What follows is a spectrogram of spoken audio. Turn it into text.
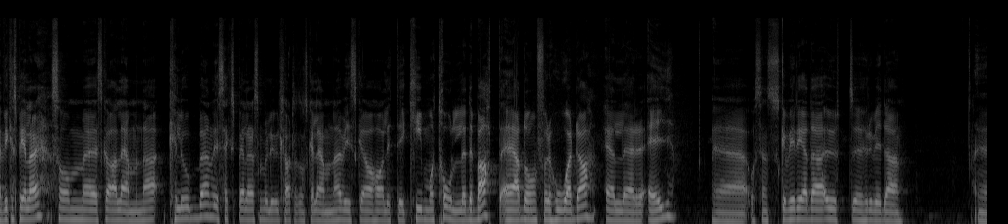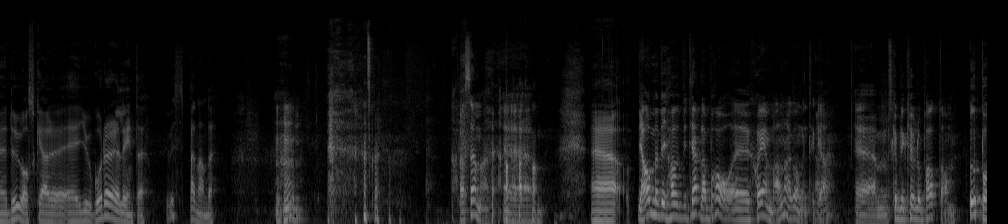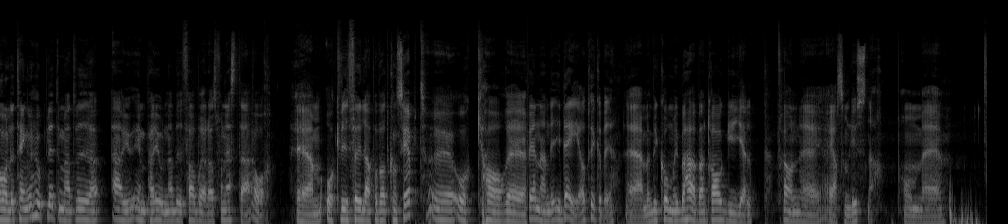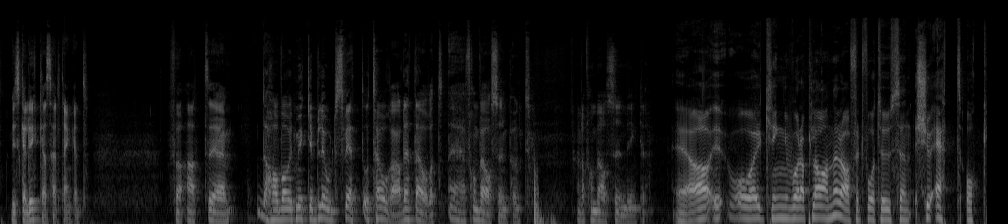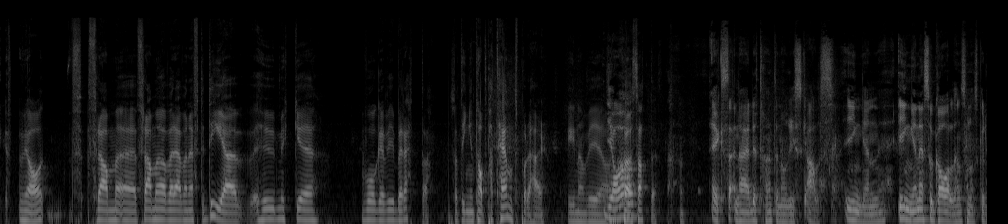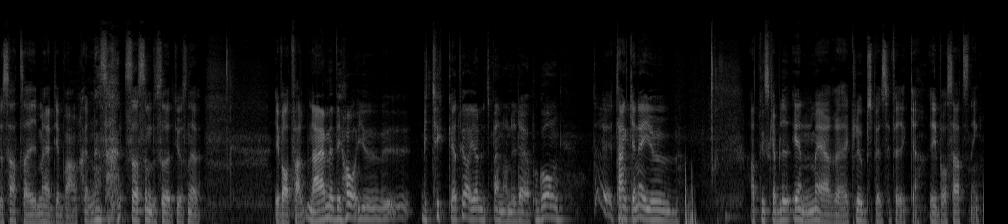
vilka spelare som ska lämna klubben. Det är sex spelare som blivit klart att de ska lämna. Vi ska ha lite Kim och Tolle-debatt. Är de för hårda eller ej? Och sen ska vi reda ut huruvida du Oskar, är djurgårdare eller inte? Det är spännande. Mm -hmm. ja, där ser man. Eh, eh, ja, men vi har ett jävla bra eh, schema den här gången tycker ja. jag. Eh, ska bli kul att prata om. Uppehållet hänger ihop lite med att vi är ju i en period när vi förbereder oss för nästa år. Um, och vi filar på vårt koncept och har spännande idéer tycker vi. Uh, men vi kommer ju behöva draghjälp från er som lyssnar om vi ska lyckas helt enkelt. För att eh, det har varit mycket blod, svett och tårar detta året eh, från vår synpunkt. Eller från vår synvinkel. Eh, ja, och kring våra planer då för 2021 och ja, fram, eh, framöver även efter det. Hur mycket vågar vi berätta? Så att ingen tar patent på det här innan vi har ja, sjösatt det. Exakt, nej det tror jag inte är någon risk alls. Ingen, ingen är så galen som de skulle satsa i mediebranschen så, så som det ser ut just nu. I vart fall. Nej men vi har ju, vi tycker att vi har jävligt spännande idéer på gång. Tanken är ju att vi ska bli än mer eh, klubbspecifika i vår satsning.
